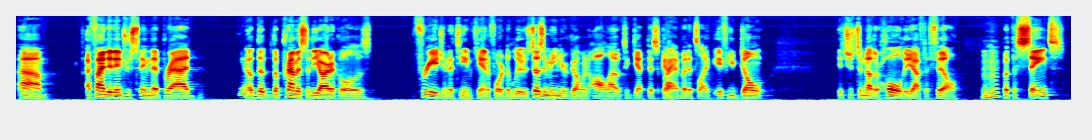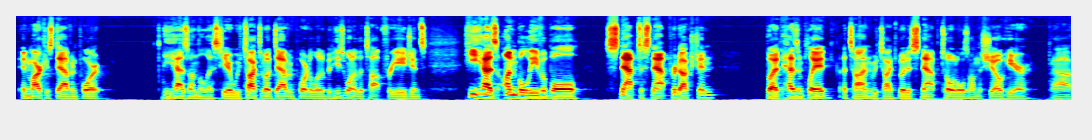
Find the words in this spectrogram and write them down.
Um, I find it interesting that Brad, you know, the the premise of the article is free agent a team can't afford to lose. Doesn't mean you're going all out to get this guy, Right. but it's like if you don't, it's just another hole that you have to fill. But the Saints and Marcus Davenport, he has on the list here. We've talked about Davenport a little bit. He's one of the top free agents. He has unbelievable snap to snap production, but hasn't played a ton. We talked about his snap totals on the show here uh,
